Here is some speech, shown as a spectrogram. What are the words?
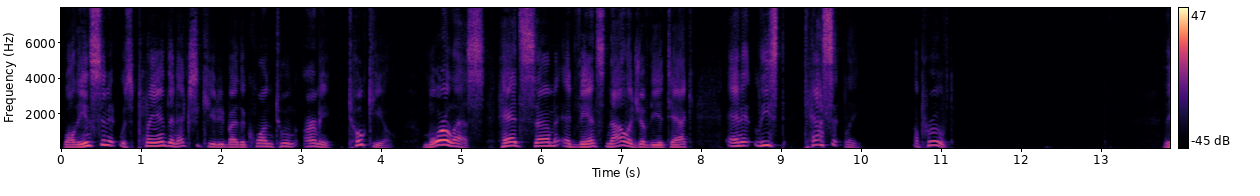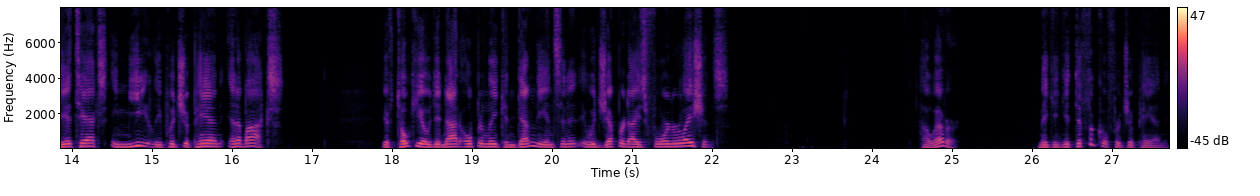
While the incident was planned and executed by the Kwantung army, Tokyo more or less had some advanced knowledge of the attack and at least tacitly approved. The attacks immediately put Japan in a box. If Tokyo did not openly condemn the incident, it would jeopardize foreign relations. However, making it difficult for Japan,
